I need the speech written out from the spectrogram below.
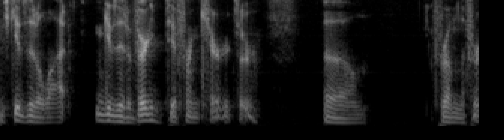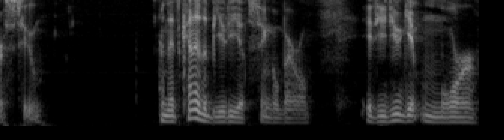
Which gives it a lot. Gives it a very different character um, from the first two. And that's kind of the beauty of single barrel is you do get more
